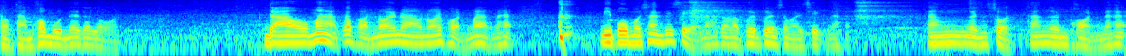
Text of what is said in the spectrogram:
สอบถามข้อมูลได้ตลอด ดาวมากก็ผ่อนน้อยดาวน้อยผ่อนมากนะฮะมีโปรโมชั่นพิเศษนะสำหรับเพื่อนเพื่อนๆสมาชิกนะทั้งเงินสด ทั้งเงินผ่อนนะฮะ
